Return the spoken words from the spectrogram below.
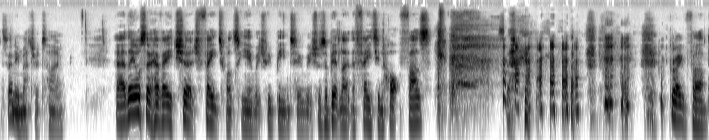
It's only a matter of time. Uh, they also have a church fete once a year, which we've been to, which was a bit like the fete in Hot Fuzz. Great fun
